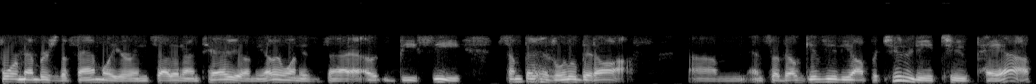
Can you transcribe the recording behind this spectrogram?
four members of the family are in Southern Ontario and the other one is uh, out in BC, something is a little bit off, um, and so they'll give you the opportunity to pay up,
